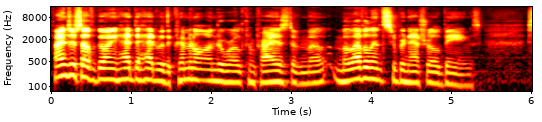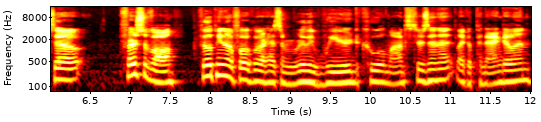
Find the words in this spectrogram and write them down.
Finds herself going head to head with a criminal underworld comprised of mal- malevolent supernatural beings. So, first of all, Filipino folklore has some really weird, cool monsters in it, like a Penangalan,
